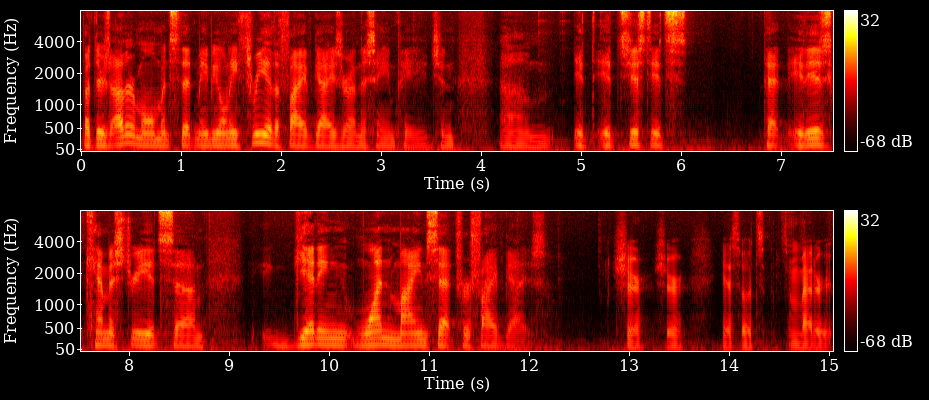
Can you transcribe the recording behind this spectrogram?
But there's other moments that maybe only three of the five guys are on the same page. And um, it, it's just, it's that it is chemistry. It's um, getting one mindset for five guys. Sure, sure. Yeah, so it's, it's a matter,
